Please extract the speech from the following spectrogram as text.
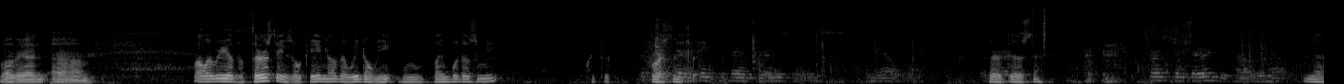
Well, then, um, Well, every other Thursday is okay, now that we don't meet, when the planning board doesn't meet? Like the first and I think the third Thursday is available. Third Thursday? First and thirds are probably out. Yeah,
